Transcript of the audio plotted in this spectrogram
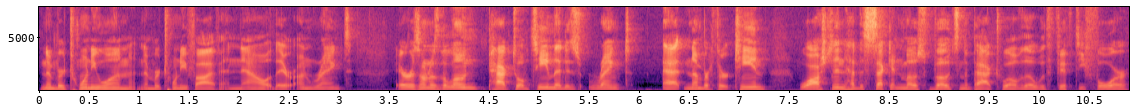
number 21, number 25, and now they're unranked. Arizona is the lone Pac 12 team that is ranked at number 13. Washington had the second most votes in the Pac 12, though, with 54.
